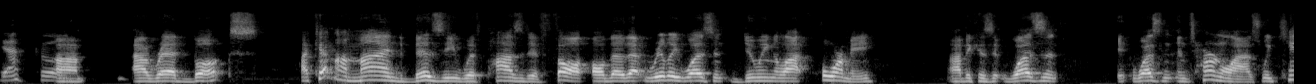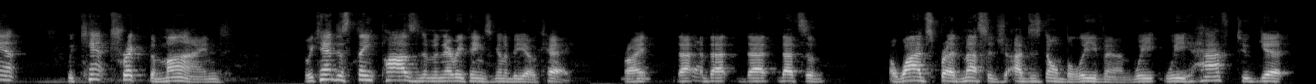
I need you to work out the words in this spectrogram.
Yeah, cool. Um, I read books. I kept my mind busy with positive thought, although that really wasn't doing a lot for me uh, because it wasn't it wasn't internalized. We can't we can't trick the mind. We can't just think positive and everything's going to be okay, right? That that that that's a a widespread message I just don't believe in. We we have to get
